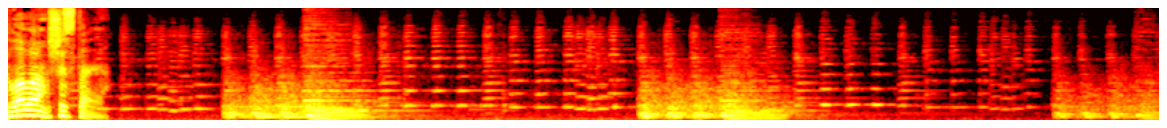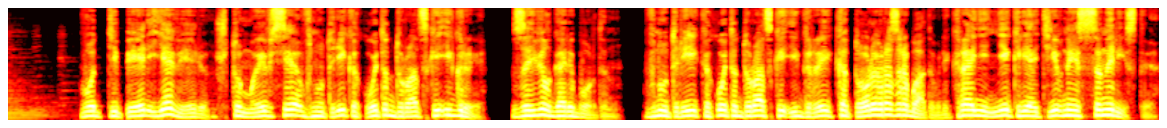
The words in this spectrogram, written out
Глава шестая «Вот теперь я верю, что мы все внутри какой-то дурацкой игры», заявил Гарри Борден. «Внутри какой-то дурацкой игры, которую разрабатывали крайне некреативные сценаристы.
